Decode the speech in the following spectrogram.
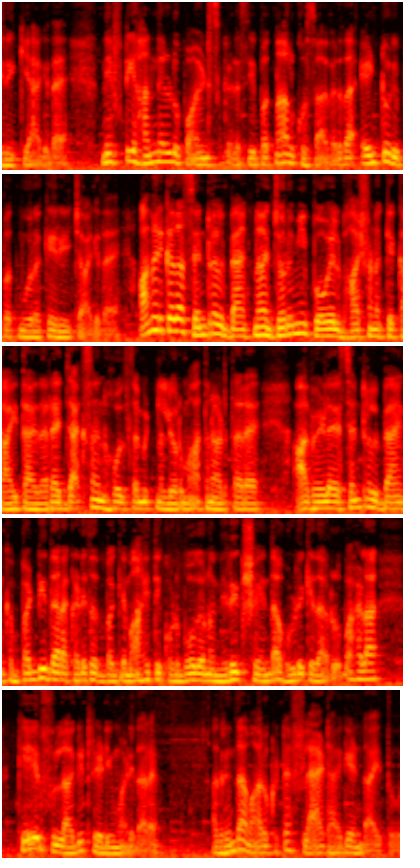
ಏರಿಕೆಯಾಗಿದೆ. ನಿಫ್ಟಿ ಹನ್ನೆರಡು ಪಾಯಿಂಟ್ಸ್ ಗಳಿಸಿ ಇಪ್ಪತ್ನಾಲ್ಕು ಸಾವಿರದ ಎಂಟುನೂರ ಇಪ್ಪತ್ಮೂರಕ್ಕೆ ರೀಚ್ ಆಗಿದೆ. ಅಮೆರಿಕದ ಸೆಂಟ್ರಲ್ ಬ್ಯಾಂಕ್ನ ಜೊರಮಿ ಪೋವೆಲ್ ಭಾಷಣಕ್ಕೆ ಕಾಯ್ತಾ ಇದ್ದಾರೆ. ಜಾಕ್ಸನ್ ಹೋಲ್ ಸಮಿಟ್ನಲ್ಲಿ ಅವರು ಮಾತನಾಡ್ತಾರೆ. ಆ ವೇಳೆ ಸೆಂಟ್ರಲ್ ಬ್ಯಾಂಕ್ ಬಡ್ಡಿ ದರ ಕಡಿತದ ಬಗ್ಗೆ ಮಾಹಿತಿ ಕೊಡಬಹುದು ಅನ್ನೋ ನಿರೀಕ್ಷೆಯಿಂದ ಹೂಡಿಕೆದಾರರು ಬಹಳ ಕೇರ್ಫುಲ್ ಆಗಿ ಟ್ರೇಡಿಂಗ್ ಮಾಡಿದ್ದಾರೆ. ಅದರಿಂದ ಮಾರುಕಟ್ಟೆ ಫ್ಲಾಟ್ ಆಗಿ ಎಂಡ್ ಆಯಿತು.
